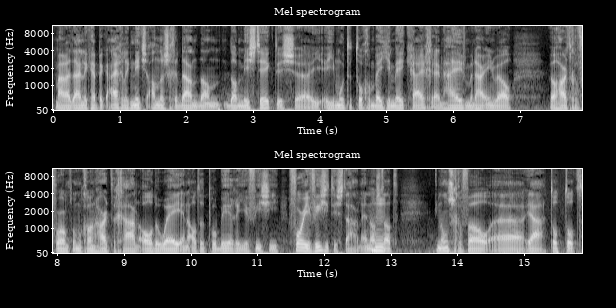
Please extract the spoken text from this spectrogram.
Maar uiteindelijk heb ik eigenlijk niks anders gedaan dan, dan Mystic. Dus uh, je, je, moet het toch een beetje meekrijgen. En hij heeft me daarin wel, wel hard gevormd om gewoon hard te gaan, all the way. En altijd proberen je visie, voor je visie te staan. En als hm. dat in ons geval ja, tot, tot,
